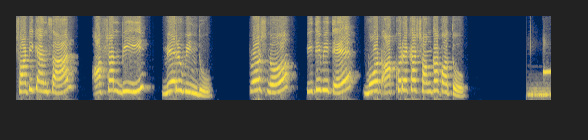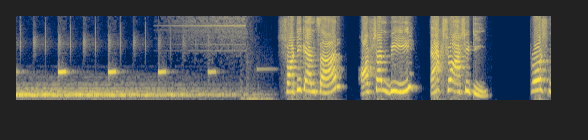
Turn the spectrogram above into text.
সঠিক অ্যান্সার অপশন বি মেরুবিন্দু। প্রশ্ন, পৃথিবীতে মোট অক্ষরেখার সংখ্যা কত? সঠিক অ্যান্সার অপশন বি একশো আশিটি। প্রশ্ন,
